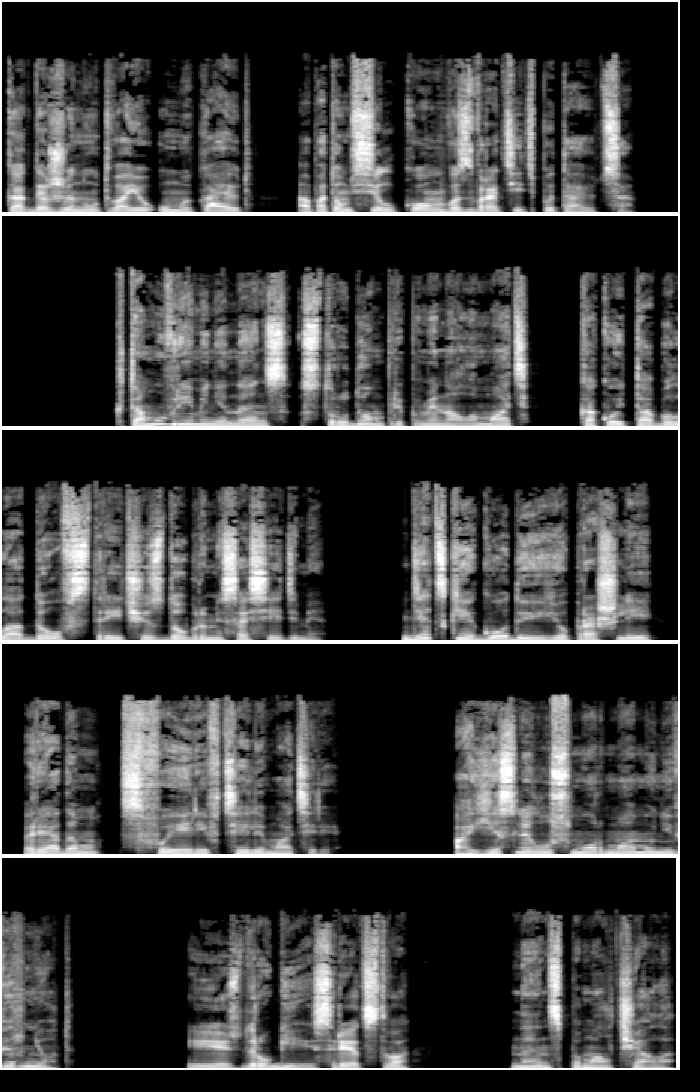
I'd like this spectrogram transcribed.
когда жену твою умыкают, а потом силком возвратить пытаются?» К тому времени Нэнс с трудом припоминала мать, какой та была до встречи с добрыми соседями. Детские годы ее прошли рядом с Фейри в теле матери. А если Лусмор маму не вернет? Есть другие средства. Нэнс помолчала.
